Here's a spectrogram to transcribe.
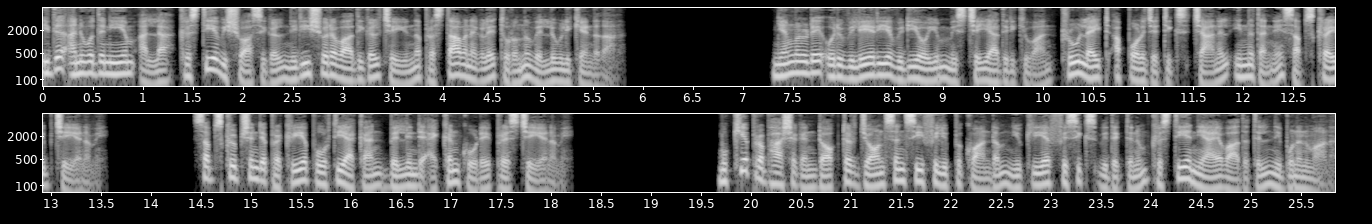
ഇത് അനുവദനീയം അല്ല ക്രിസ്തീയ വിശ്വാസികൾ നിരീശ്വരവാദികൾ ചെയ്യുന്ന പ്രസ്താവനകളെ തുറന്നു വെല്ലുവിളിക്കേണ്ടതാണ്. ഞങ്ങളുടെ ഒരു വിലയേറിയ വീഡിയോയും മിസ് ചെയ്യാതിരിക്കുവാൻ ട്രൂ ലൈറ്റ് അപ്പോളജറ്റിക്സ് ചാനൽ ഇന്ന് തന്നെ സബ്സ്ക്രൈബ് ചെയ്യണമേ. സബ്സ്ക്രിപ്ഷന്റെ പ്രക്രിയ പൂർത്തിയാക്കാൻ ബെല്ലിന്റെ ഐക്കൺ കൂടെ പ്രസ് ചെയ്യണമേ. മുഖ്യപ്രഭാഷകൻ doctor Johnson C. Philip quantum nuclear physics വിദഗ്ധനും ക്രിസ്തീയ ന്യായവാദത്തിൽ നിപുണനുമാണ്.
